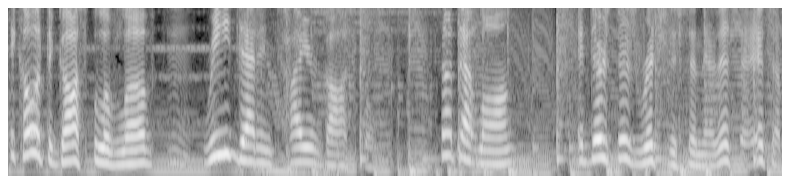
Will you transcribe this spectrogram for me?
They call it the Gospel of Love. Hmm. Read that entire Gospel. It's not that long. It, there's there's richness in there. This it's a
